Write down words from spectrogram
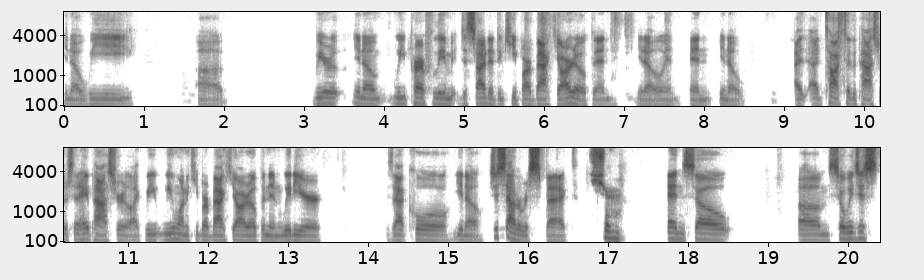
you know, we uh we were, you know, we prayerfully decided to keep our backyard open, you know, and and you know, I, I talked to the pastor, said, Hey pastor, like we we want to keep our backyard open in Whittier. Is that cool? You know, just out of respect Sure. and so um so we just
